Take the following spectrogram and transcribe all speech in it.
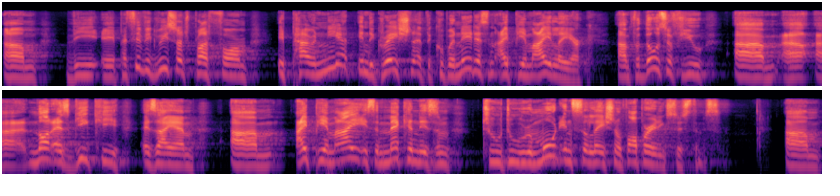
Um, the uh, Pacific Research Platform, it pioneered integration at the Kubernetes and IPMI layer. Um, for those of you um, uh, uh, not as geeky as I am, um, IPMI is a mechanism to do remote installation of operating systems. Um,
